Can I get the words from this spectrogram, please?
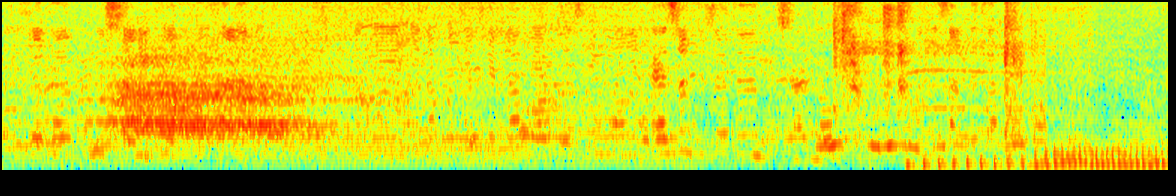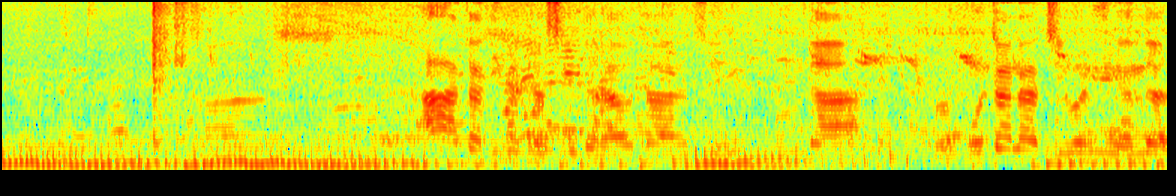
ફિઝિયોથેરાપિસ્ટ સાથે સાથે હતા દિવ્ય દ્રષ્ટિ ધરાવતા જે ઉમદા પોતાના જીવનની અંદર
